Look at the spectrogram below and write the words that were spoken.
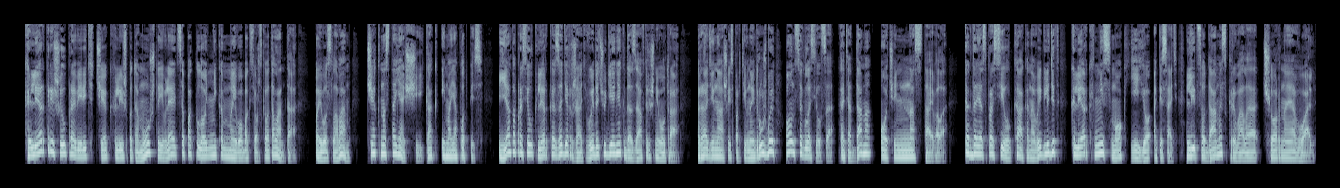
Клерк решил проверить чек лишь потому, что является поклонником моего боксерского таланта. По его словам, чек настоящий, как и моя подпись. Я попросил клерка задержать выдачу денег до завтрашнего утра. Ради нашей спортивной дружбы он согласился, хотя дама очень настаивала. Когда я спросил, как она выглядит, клерк не смог ее описать. Лицо дамы скрывала черная вуаль.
